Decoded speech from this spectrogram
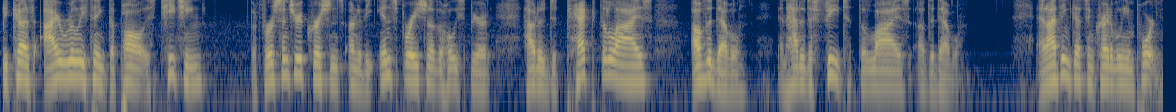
Because I really think that Paul is teaching the first century Christians under the inspiration of the Holy Spirit how to detect the lies of the devil and how to defeat the lies of the devil. And I think that's incredibly important.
